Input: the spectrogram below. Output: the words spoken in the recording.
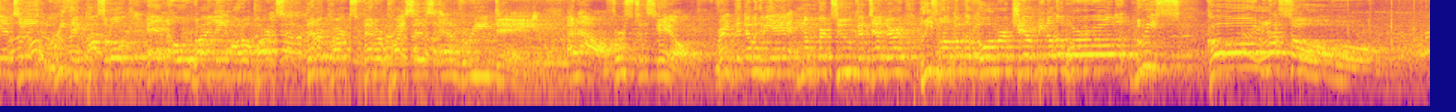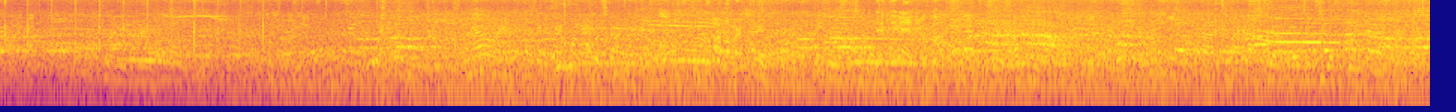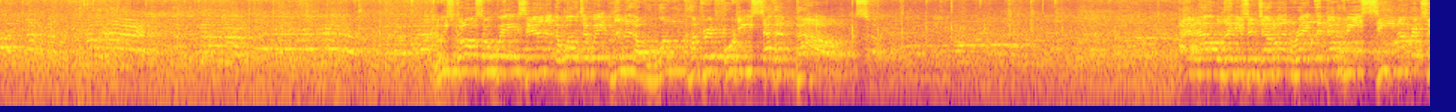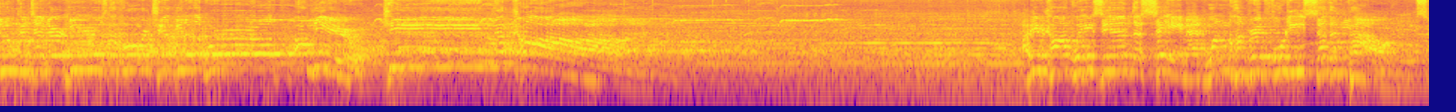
Rethink Possible, and O'Reilly Auto Parts. Better parts, better prices every day. And now, first to the scale, rank the WBA number two contender. Please welcome the former champion of the world, Luis Collazo. Luis Collazo weighs in at the welterweight limit of 147 pounds. And now, ladies and gentlemen, ranked the WBC number two contender. Here's the former champion of the Amir Khan weighs in the same at 147 pounds.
